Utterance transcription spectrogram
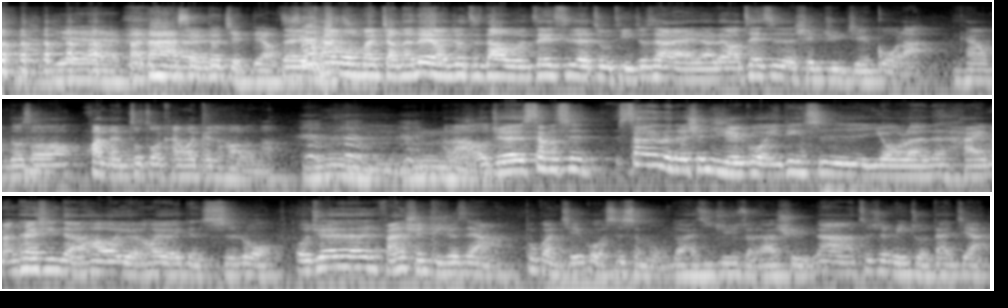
耶，把大家声音都剪掉。对，看我们讲的内容就知道，我们这一次的主题就是要来聊聊这次的选举结果啦。你看，我们都说换人做做看会更好了嘛。嗯，好啦，我觉得上次上一轮的选举结果一定是有人还蛮开心的，然后有人会有一点失落。我觉得反正选举就这样，不管结果是什么，我们都还是继续走下去。那这是民主的代价。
